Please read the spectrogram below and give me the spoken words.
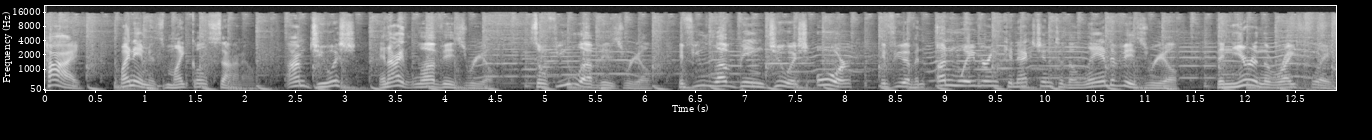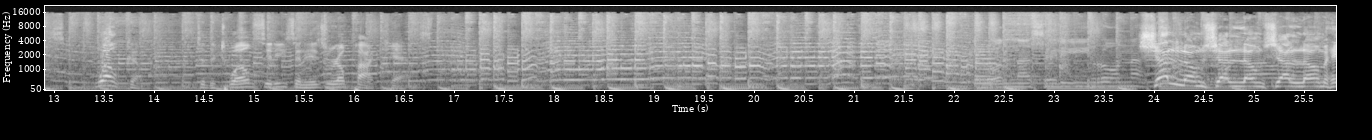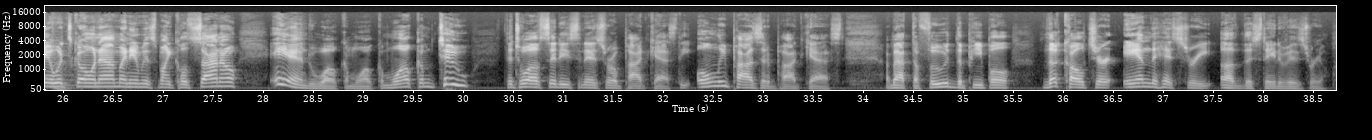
Hi, my name is Michael Sano. I'm Jewish and I love Israel. So if you love Israel, if you love being Jewish, or if you have an unwavering connection to the land of Israel, then you're in the right place. Welcome to the 12 Cities in Israel podcast. Shalom, shalom, shalom. Hey, what's going on? My name is Michael Sano, and welcome, welcome, welcome to the 12 Cities in Israel podcast, the only positive podcast about the food, the people, the culture, and the history of the state of Israel.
